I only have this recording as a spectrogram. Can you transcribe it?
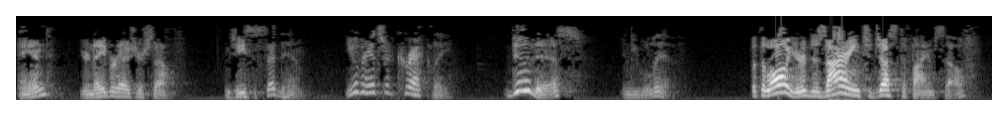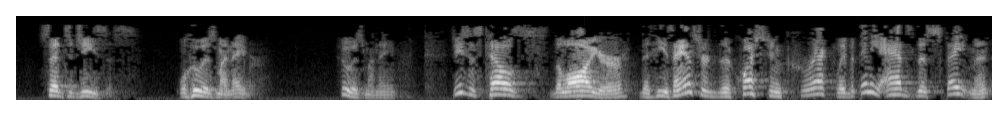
and your neighbor as yourself. And Jesus said to him, You have answered correctly. Do this, and you will live. But the lawyer, desiring to justify himself, said to Jesus, Well, who is my neighbor? Who is my neighbor? Jesus tells the lawyer that he's answered the question correctly, but then he adds this statement,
